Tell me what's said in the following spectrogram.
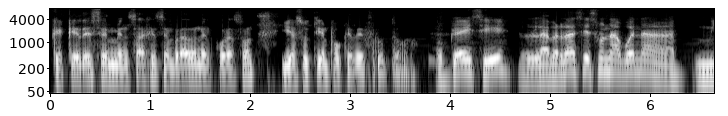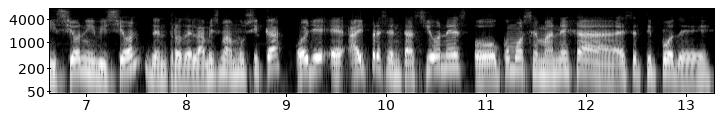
que quede ese mensaje sembrado en el corazón y a su tiempo que dé fruto, bro. Ok, sí, la verdad sí es una buena misión y visión dentro de la misma música. Oye, eh, ¿hay presentaciones o cómo se maneja este tipo de,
